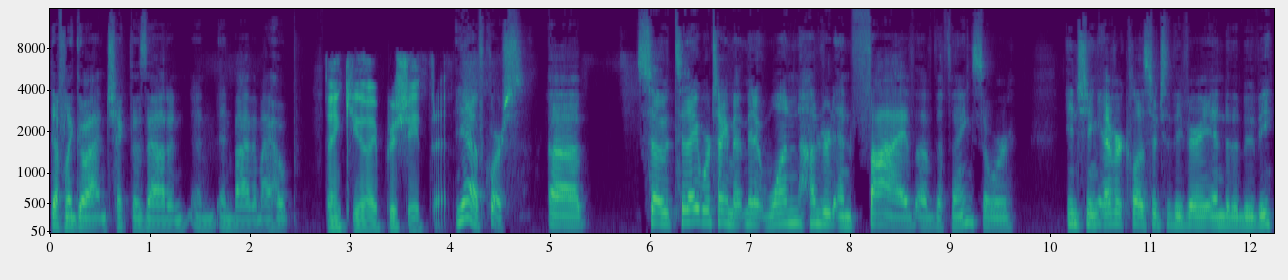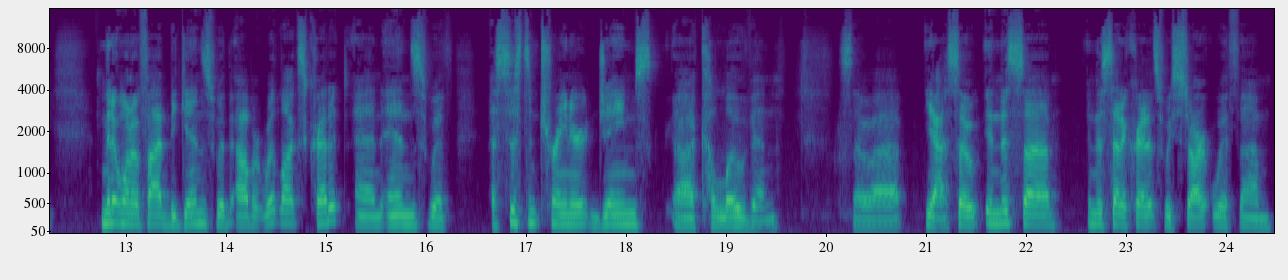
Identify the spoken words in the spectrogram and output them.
definitely go out and check those out and and, and buy them. I hope. Thank you. I appreciate that. Yeah, of course. Uh, so today we're talking about minute 105 of the thing. So we're inching ever closer to the very end of the movie. Minute 105 begins with Albert Whitlock's credit and ends with assistant trainer James uh, Kalovin. So uh, yeah, so in this uh, in this set of credits, we start with um,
